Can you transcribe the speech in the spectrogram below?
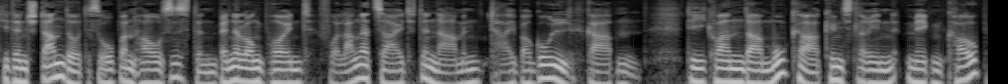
die den Standort des Opernhauses, den Benelong Point, vor langer Zeit den Namen Taibagul gaben. Die Kwanda-Muka-Künstlerin Megan Cope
